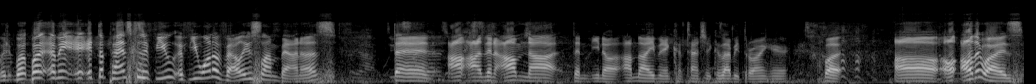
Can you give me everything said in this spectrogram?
Which, but but I mean, it, it depends. Because if you if you want to value Slambanas, yeah, dude, then Banners I, I, then I'm not then you know I'm not even in contention because I'd be throwing here. But uh, otherwise,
